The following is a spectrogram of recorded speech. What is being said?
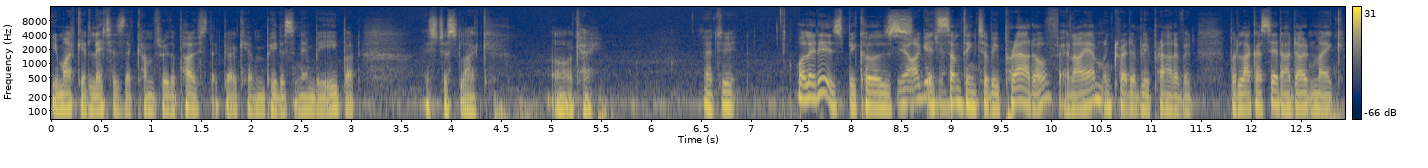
You might get letters that come through the post that go Kevin Pietersen MBE, but it's just like, oh, okay. That's it. Well, it is because Yeah, it's you. something to be proud of, and I am incredibly proud of it. But like I said, I don't make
